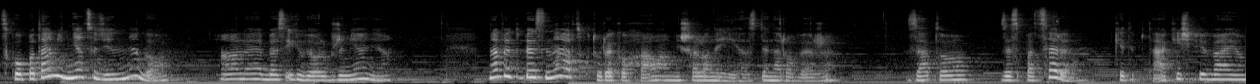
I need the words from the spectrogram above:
Z kłopotami dnia codziennego, ale bez ich wyolbrzymiania nawet bez nart, które kochałam i szalonej jazdy na rowerze. Za to ze spacerem, kiedy ptaki śpiewają,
